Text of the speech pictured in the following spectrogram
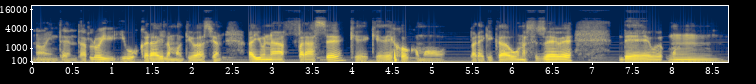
¿no? Intentarlo y, buscar ahí la motivación. Hay una frase que, dejo como para que cada uno se lleve de un,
